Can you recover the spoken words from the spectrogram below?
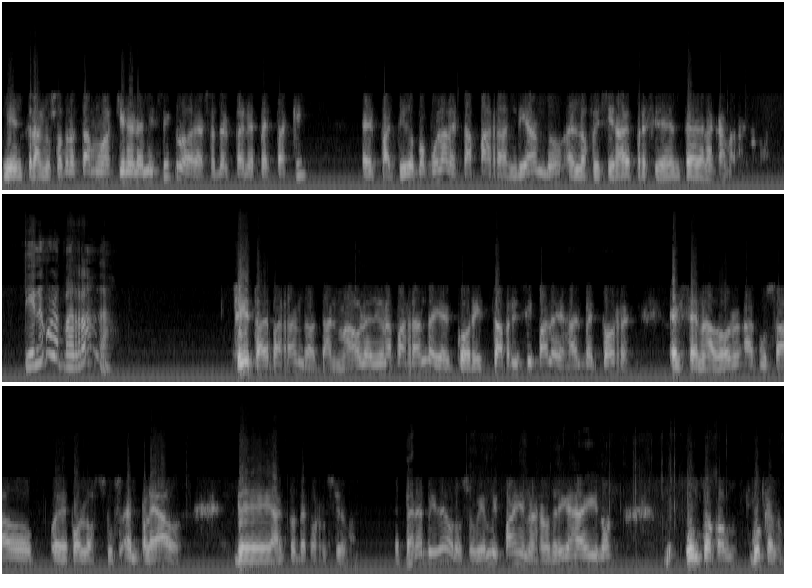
mientras nosotros estamos aquí en el hemiciclo, la delegación del PNP está aquí, el Partido Popular está parrandeando en la oficina del presidente de la Cámara. ¿Tiene una parranda? Sí, está de parranda. Dalmao le dio una parranda y el corista principal es Albert Torres, el senador acusado eh, por los sus empleados de actos de corrupción. Está en el video, lo subí en mi página, rodríguezahilo.com, búscalo.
